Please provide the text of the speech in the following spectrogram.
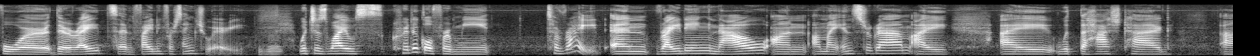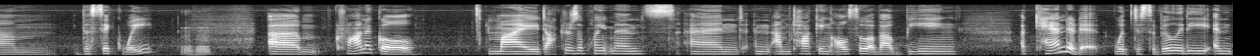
for their rights and fighting for sanctuary, which is why it was critical for me to write. And writing now on on my Instagram, I I with the hashtag um, the sick wait um, chronicle my doctor's appointments. And and I'm talking also about being a candidate with disability. And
